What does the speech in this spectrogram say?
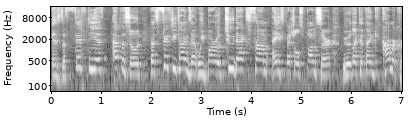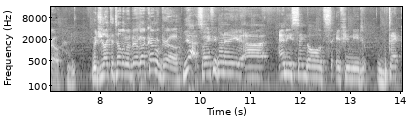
is the 50th episode. That's 50 times that we borrowed two decks from a special sponsor. We would like to thank Karma Crow. Mm-hmm. Would you like to tell them a bit about Karma Crow? Yeah, so if you're gonna need uh, any singles, if you need deck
